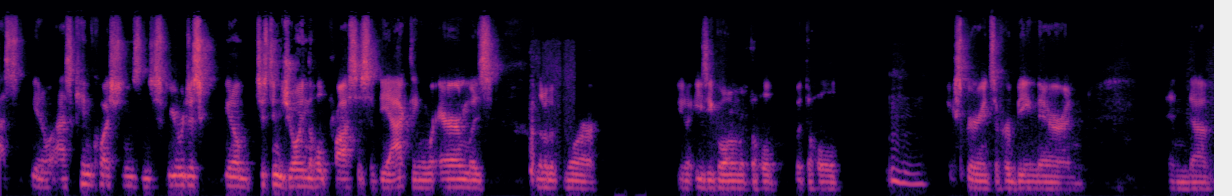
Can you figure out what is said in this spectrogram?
ask, you know, ask him questions, and just we were just, you know, just enjoying the whole process of the acting. Where Erin was a little bit more, you know, easygoing with the whole with the whole Mhm. experience of her being there, and and um,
